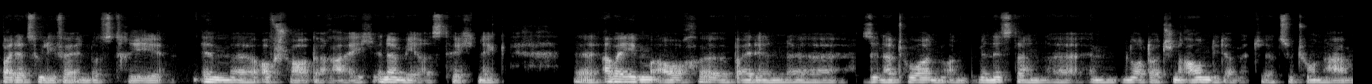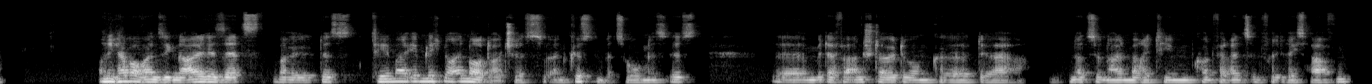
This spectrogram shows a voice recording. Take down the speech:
bei der Zulieferindustrie, im Offshore-Bereich, in der Meerestechnik, aber eben auch bei den Senatoren und Ministern im norddeutschen Raum, die damit zu tun haben. Und ich habe auch ein Signal gesetzt, weil das Thema eben nicht nur ein norddeutsches, ein küstenbezogenes ist, äh, mit der Veranstaltung äh, der Nationalen Maritimen Konferenz in Friedrichshafen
